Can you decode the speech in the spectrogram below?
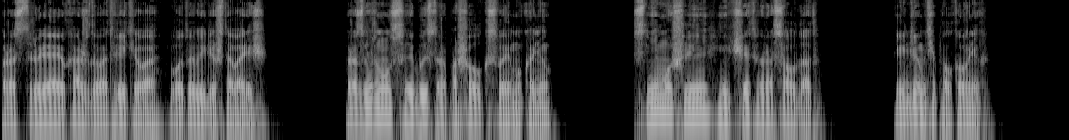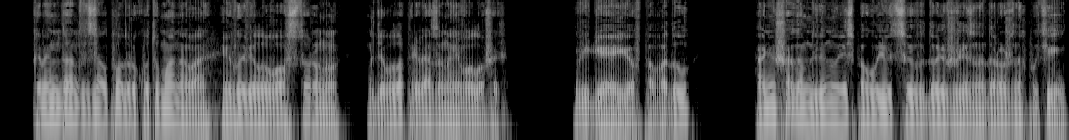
«Расстреляю каждого третьего, вот увидишь, товарищ». Развернулся и быстро пошел к своему коню. С ним ушли и четверо солдат. «Идемте, полковник». Комендант взял под руку Туманова и вывел его в сторону, где была привязана его лошадь. Ведя ее в поводу, они шагом двинулись по улице вдоль железнодорожных путей,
